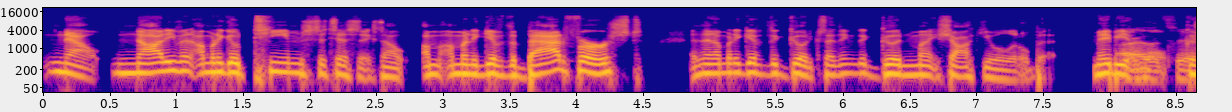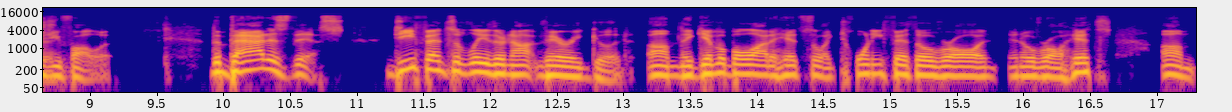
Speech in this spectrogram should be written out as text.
now, not even I'm gonna go team statistics. Now I'm I'm gonna give the bad first and then I'm going to give the good because I think the good might shock you a little bit. Maybe All it right, won't because you follow it. The bad is this. Defensively, they're not very good. Um, they give up a lot of hits. They're like 25th overall in, in overall hits. Um,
